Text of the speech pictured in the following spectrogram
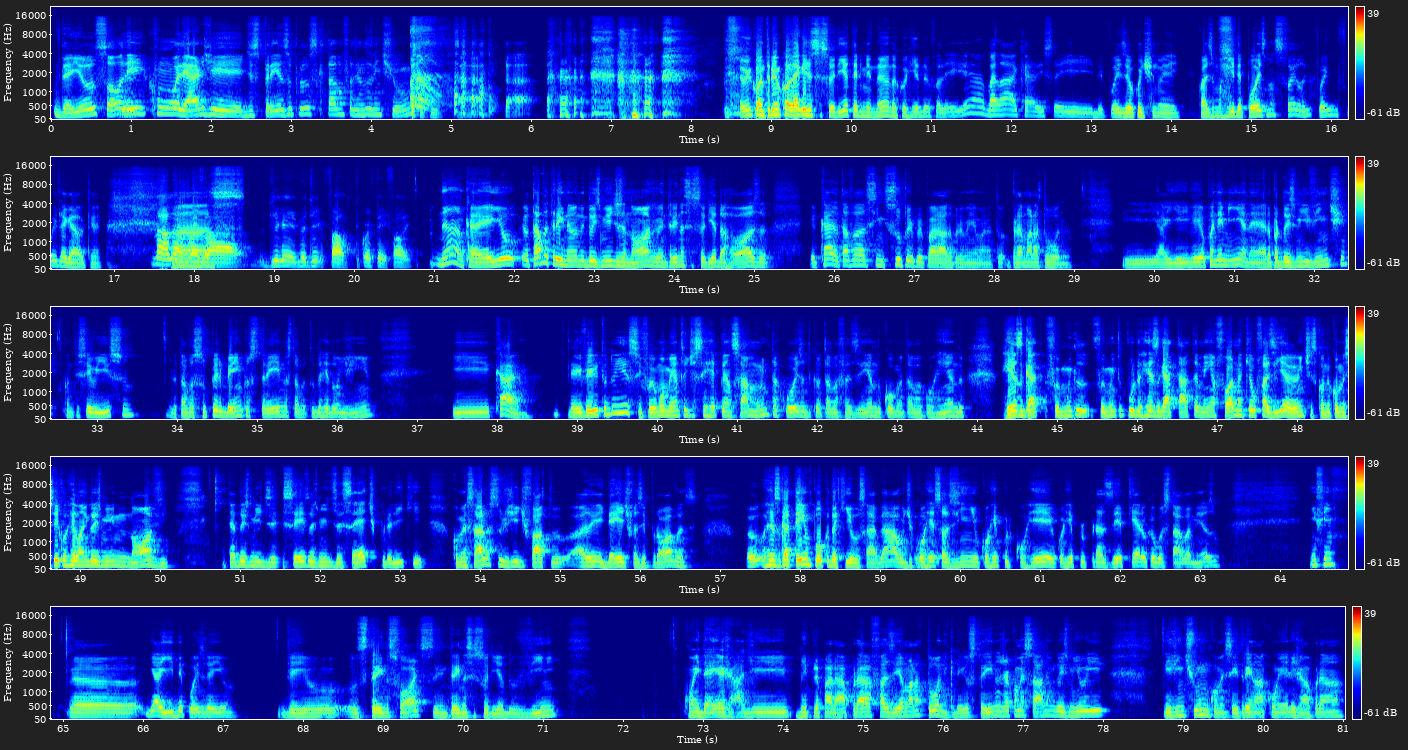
Daí eu só olhei com um olhar de desprezo para os que estavam fazendo os 21. Tipo, ah, tá. eu encontrei um colega de assessoria terminando a corrida. Eu falei, ah, vai lá, cara, isso aí. Depois eu continuei. Quase morri depois, mas foi, foi, foi legal, cara. Não, não, mas, mas diga aí, diga, fala, te cortei, fala aí. Não, cara, aí eu, eu tava treinando em 2019, eu entrei na assessoria da Rosa. E, cara, eu tava assim, super preparado para minha maratona, pra maratona. E aí veio a pandemia, né? Era para 2020, aconteceu isso. Eu tava super bem com os treinos, tava tudo redondinho. E, cara, daí veio tudo isso. E foi o um momento de se repensar muita coisa do que eu tava fazendo, como eu tava correndo. Resgat... Foi, muito, foi muito por resgatar também a forma que eu fazia antes. Quando eu comecei a correr lá em 2009, até 2016, 2017, por ali, que começaram a surgir de fato a ideia de fazer provas eu resgatei um pouco daquilo, sabe? Ah, o de correr uhum. sozinho, correr por correr, correr por prazer, que era o que eu gostava mesmo. Enfim, uh, e aí depois veio, veio os treinos fortes, entrei na assessoria do Vini, com a ideia já de me preparar para fazer a maratona, que daí os treinos já começaram em 2021, comecei a treinar com ele já para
